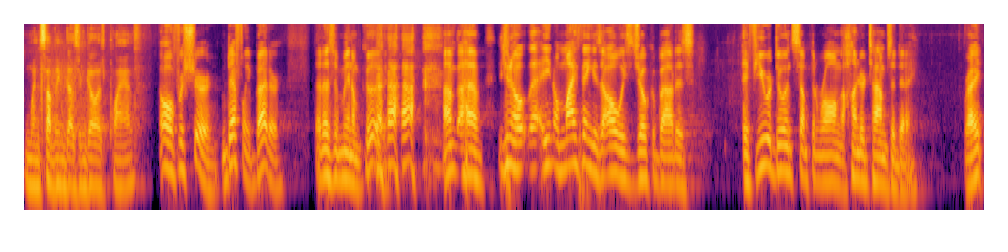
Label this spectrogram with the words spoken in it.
when something doesn't go as planned? Oh, for sure. I'm definitely better. That doesn't mean I'm good. I'm, um, you know, uh, you know, my thing is I always joke about is if you were doing something wrong a hundred times a day, right?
